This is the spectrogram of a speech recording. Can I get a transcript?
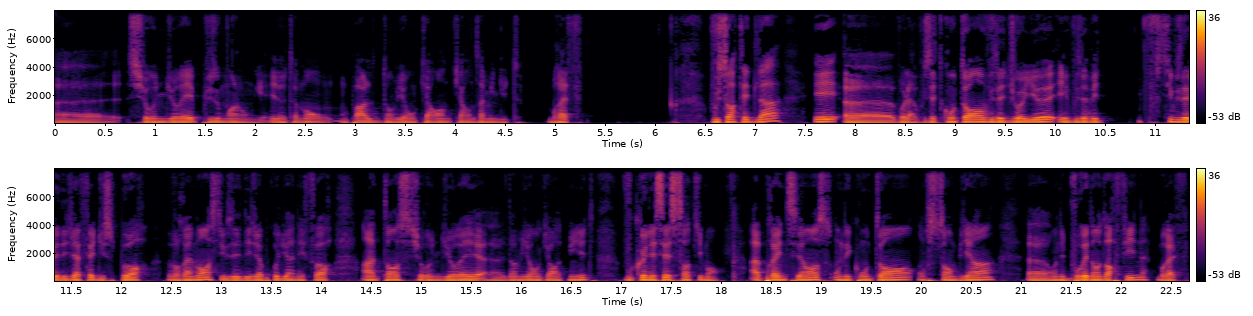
euh, sur une durée plus ou moins longue et notamment on parle d'environ 40-45 minutes. Bref. Vous sortez de là et euh, voilà, vous êtes content, vous êtes joyeux et vous avez, si vous avez déjà fait du sport vraiment, si vous avez déjà produit un effort intense sur une durée euh, d'environ 40 minutes, vous connaissez ce sentiment. Après une séance, on est content, on se sent bien, euh, on est bourré d'endorphines, bref.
